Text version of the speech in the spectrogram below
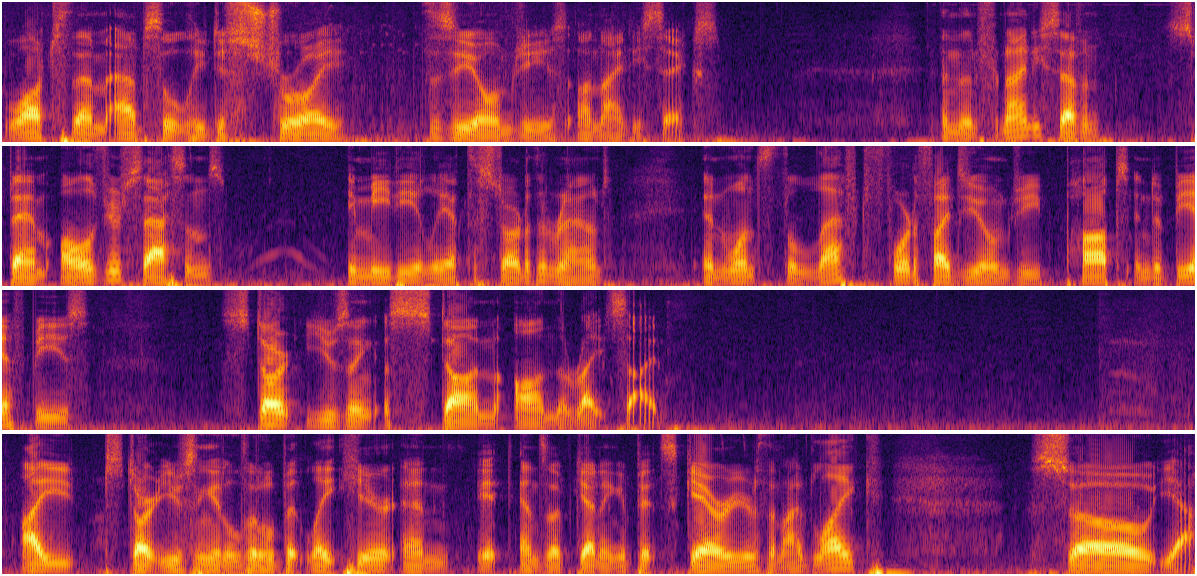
Watch them absolutely destroy the ZOMGs on 96. And then for 97, spam all of your assassins immediately at the start of the round, and once the left fortified ZOMG pops into BFBs, start using a stun on the right side. I start using it a little bit late here, and it ends up getting a bit scarier than I'd like. So, yeah.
